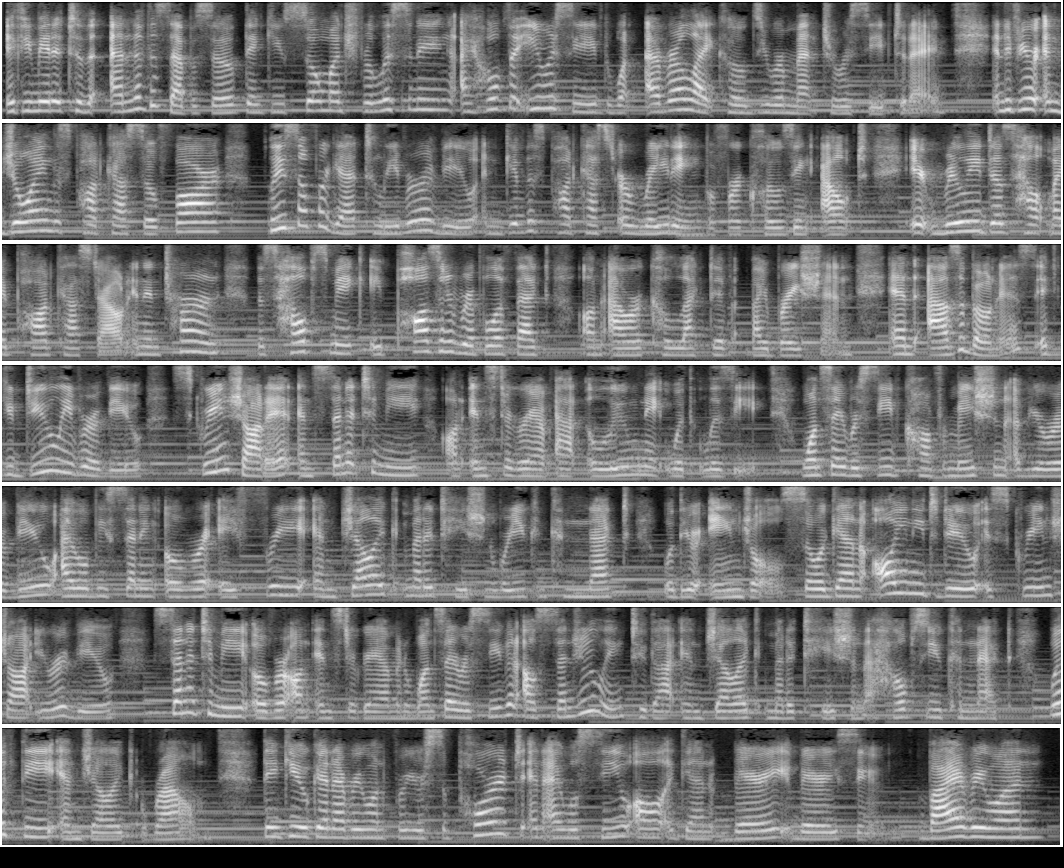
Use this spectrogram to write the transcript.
If you made it to the end of this episode, thank you so much for listening. I hope that you received whatever light codes you were meant to receive today. And if you're enjoying this podcast so far, please don't forget to leave a review and give this podcast a rating before closing out. It really does help my podcast out, and in turn, this helps make a positive ripple effect on our collective vibration. And as a bonus, if you do leave a review, screenshot it and send it to me on Instagram at Illuminate with Lizzie. Once I receive confirmation of your review, I will be sending over a free angelic meditation where you can connect with your angels. So, again, all you need to do is screenshot your review, send it to me over on Instagram, and once I receive it, I'll send you a link to that angelic meditation that helps you connect with the angelic realm. Thank you again, everyone, for your support, and I will see you all again very, very soon. Bye, everyone.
